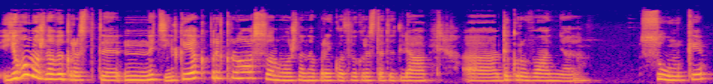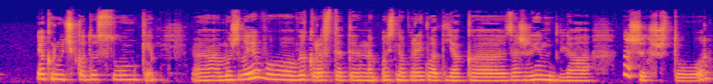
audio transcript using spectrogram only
Його можна використати не тільки як прикрасу, а можна, наприклад, використати для е, декорування сумки, як ручка до сумки. Е, Можливо, використати, ось, наприклад, як е, зажим для наших штор,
